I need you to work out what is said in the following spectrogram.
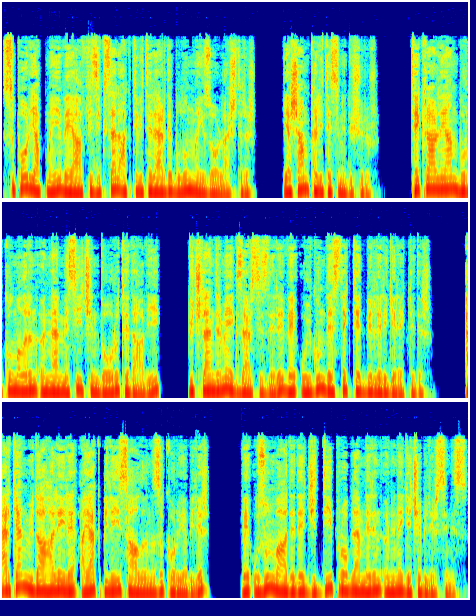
spor yapmayı veya fiziksel aktivitelerde bulunmayı zorlaştırır, yaşam kalitesini düşürür. Tekrarlayan burkulmaların önlenmesi için doğru tedavi, güçlendirme egzersizleri ve uygun destek tedbirleri gereklidir. Erken müdahale ile ayak bileği sağlığınızı koruyabilir ve uzun vadede ciddi problemlerin önüne geçebilirsiniz.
